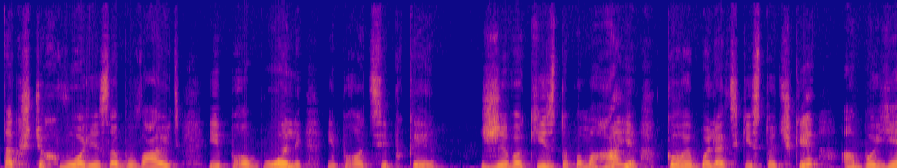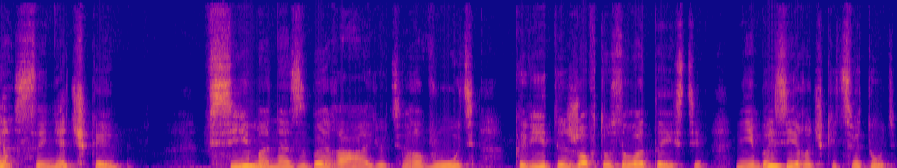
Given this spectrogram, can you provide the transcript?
так що хворі забувають і про болі, і про ціпки. Живокіст допомагає, коли болять кісточки або є синячки. Всі мене збирають, рвуть, квіти жовто-золотисті, ніби зірочки цвітуть.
